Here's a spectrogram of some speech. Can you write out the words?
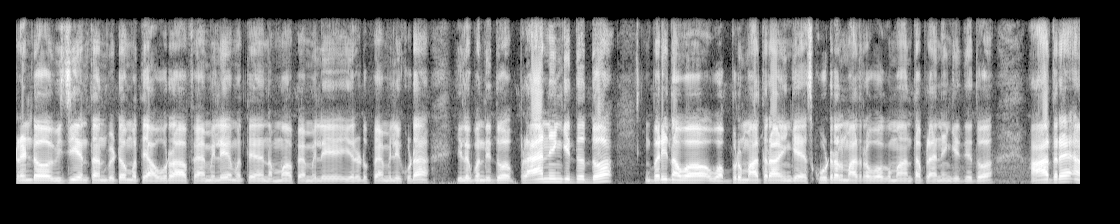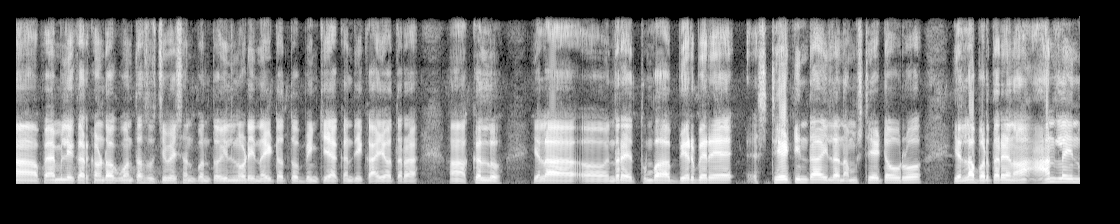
ಫ್ರೆಂಡು ವಿಜಿ ಅಂತ ಅಂದ್ಬಿಟ್ಟು ಮತ್ತು ಅವರ ಫ್ಯಾಮಿಲಿ ಮತ್ತು ನಮ್ಮ ಫ್ಯಾಮಿಲಿ ಎರಡು ಫ್ಯಾಮಿಲಿ ಕೂಡ ಇಲ್ಲಿಗೆ ಬಂದಿದ್ದು. ಪ್ಲ್ಯಾನಿಂಗ್ ಇದ್ದದ್ದು ಬರೀ ನಾವು ಒಬ್ಬರು ಮಾತ್ರ, ಹಿಂಗೆ ಸ್ಕೂಟ್ರಲ್ಲಿ ಮಾತ್ರ ಹೋಗಮ್ಮ ಅಂತ ಪ್ಲ್ಯಾನಿಂಗ್ ಇದ್ದಿದ್ದು. ಆದರೆ ಫ್ಯಾಮಿಲಿ ಕರ್ಕೊಂಡು ಹೋಗುವಂಥ ಸಿಚುವೇಶನ್ ಬಂತು. ಇಲ್ಲಿ ನೋಡಿ ನೈಟ್ ಹೊತ್ತು ಬೆಂಕಿ ಹಾಕಂದು, ಕಾಯೋ ಥರ ಕಲ್ಲು. ಎಲ್ಲ ಅಂದರೆ ತುಂಬ ಬೇರೆ ಬೇರೆ ಸ್ಟೇಟಿಂದ ಇಲ್ಲ ನಮ್ಮ ಸ್ಟೇಟವರು ಎಲ್ಲ ಬರ್ತಾರೇನೋ ಆನ್ಲೈನ್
